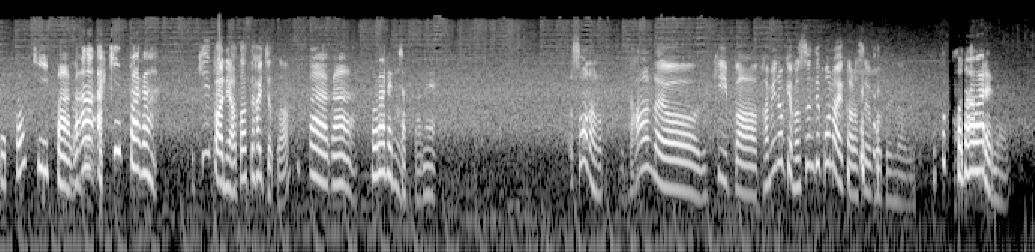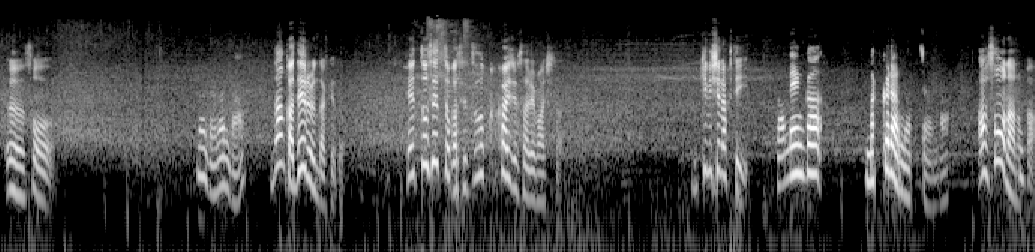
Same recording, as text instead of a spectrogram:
えっと、キーパーが、あ、あキーパーが、キキーパーに当たって入っちゃった？ーパーが取られちゃったね。そうなの？なんだよ、キーパー、髪の毛結んでこないからそういうことになる。こだわるね。うん、そなんだなんだ？う。なんか出るんだけど。ヘッドセットが接続解除されました。気にしなくていい。画面が真っ暗になっちゃうんだ。あ、そうなのか。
